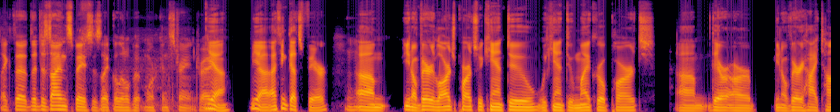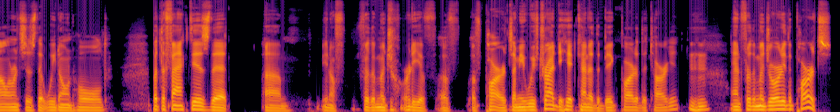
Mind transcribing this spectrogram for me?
like the the design space is like a little bit more constrained, right? Yeah, yeah, I think that's fair. Mhm. Um, you know, very large parts we can't do. We can't do micro parts. Um, there are you know very high tolerances that we don't hold. But the fact is that um, you know f- for the majority of, of of parts, I mean, we've tried to hit kind of the big part of the target, Mhm. and for the majority of the parts,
